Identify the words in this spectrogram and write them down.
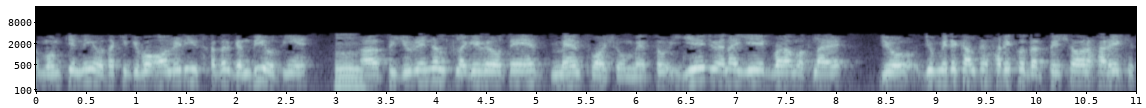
ممکن نہیں ہوتا کیونکہ وہ آلریڈی اس قدر گندی ہوتی ہیں تو یورینلس لگے ہوئے ہوتے ہیں مینس واش روم میں۔ تو یہ جو ہے نا یہ ایک بڑا مسئلہ ہے جو جو میرے خیال سے ہر ایک کو درپیش ہے اور ہر ایک اس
